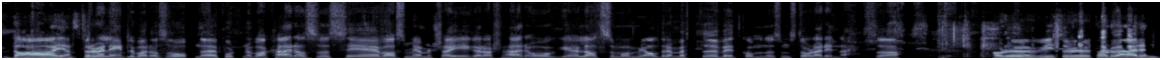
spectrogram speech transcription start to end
Da gjenstår det vel egentlig bare å åpne portene bak her og så se hva som gjemmer seg i garasjen her, og late som om vi aldri har møtt eh, vedkommende som står der inne. Så tar du, viser du, tar du æren.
